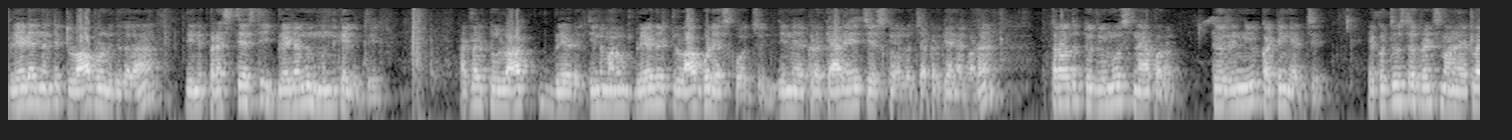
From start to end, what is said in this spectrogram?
బ్లేడ్ ఏంటంటే ఇట్లా లోపల ఉండదు కదా దీన్ని ప్రెస్ చేస్తే ఈ బ్లేడ్ అనేది ముందుకెళ్ళిద్ది. అట్లా టు లాక్ బ్లేడ్ దీన్ని మనం బ్లేడ్ ఇట్లా లాక్ కూడా వేసుకోవచ్చు. దీన్ని ఎక్కడ క్యారీ చేసుకుని వెళ్ళొచ్చు ఎక్కడికైనా కూడా. తర్వాత to remove snapper to renew cutting edge ఇక్కడ చూస్తే ఫ్రెండ్స్ మనం ఎట్లా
